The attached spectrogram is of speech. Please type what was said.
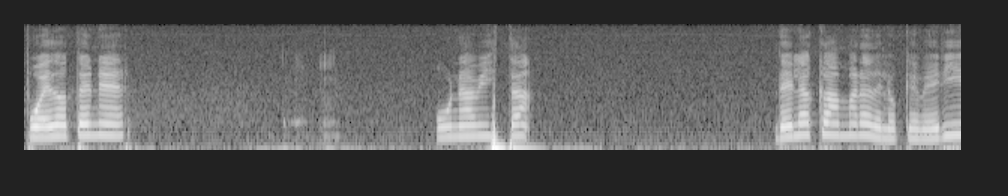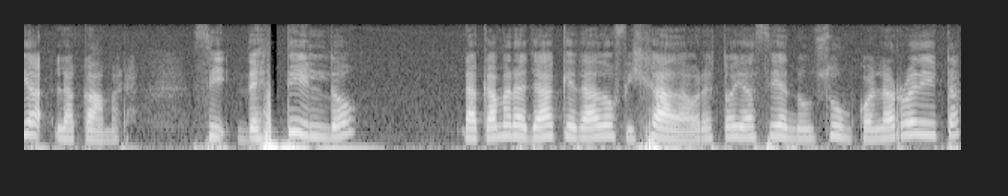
puedo tener una vista de la cámara, de lo que vería la cámara. Si destildo, la cámara ya ha quedado fijada. Ahora estoy haciendo un zoom con la ruedita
